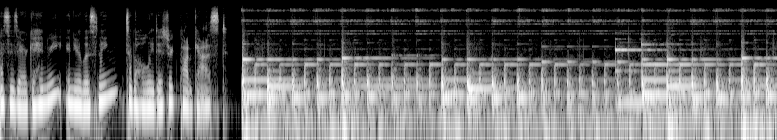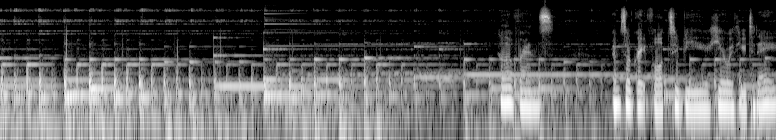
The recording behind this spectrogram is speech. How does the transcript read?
This is Ericka Henry, and you're listening to the Holy District Podcast. Hello, friends. I'm so grateful to be here with you today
